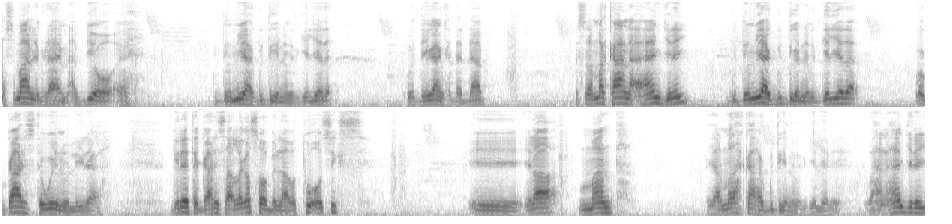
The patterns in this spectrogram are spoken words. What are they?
cusmaan ibraahim cabdi oo ah guddoomiyaha guddiga nabadgelyada oo deegaanka dhadhaab isla markaana ahaan jiray guddoomiyaha guddiga nabadgelyada oo gaarista weyn oo la yidhaah gareeta gaarisa laga soo bilaabo two o six ilaa maanta ayaan madax ka ahaa guddiga nabadgelyada. Waxaan ahaan jiray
